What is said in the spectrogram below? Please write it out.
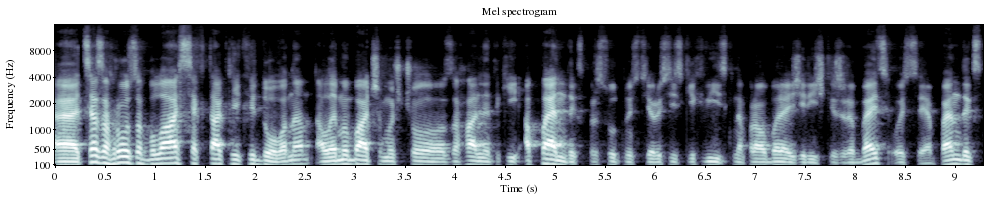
Е, Ця загроза була сяк так ліквідована, але ми бачимо, що загальний такий апендекс присутності російських військ на правобережжі річки Жеребець. Ось цей апендекс.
